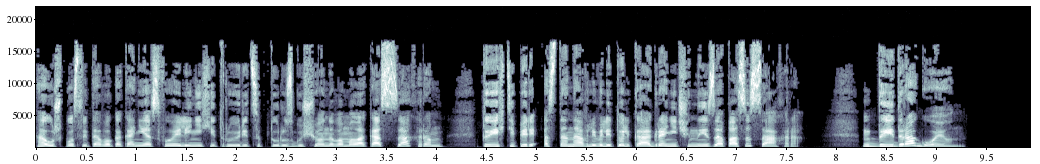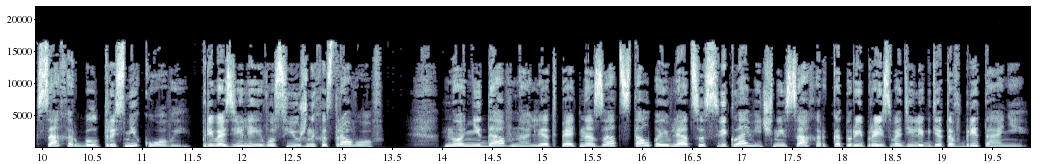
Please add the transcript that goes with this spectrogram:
А уж после того, как они освоили нехитрую рецептуру сгущенного молока с сахаром, то их теперь останавливали только ограниченные запасы сахара. Да и дорогой он. Сахар был тростниковый, привозили его с южных островов. Но недавно, лет пять назад, стал появляться свекловичный сахар, который производили где-то в Британии.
